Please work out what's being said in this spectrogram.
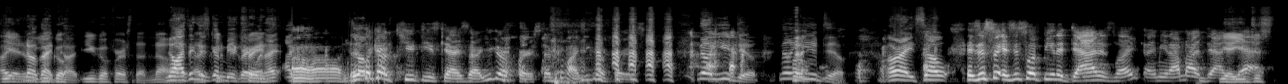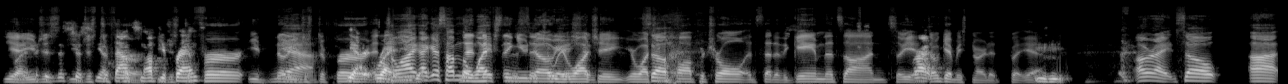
Uh, yeah, no, you go ahead, go. go ahead. You go first then. No, No, I think there's going to be a your great one. I, I, Uh, So- look how cute these guys are. You go first. Oh, come on, you go first. no, you do. No, you do. All right. So Is this is this what being a dad is like? I mean, I'm not a dad. yeah, you yet, just yeah, you just you just, just you know, defer. bouncing off you your friends. Defer. You no, Yeah. you just defer. Yeah, and right. so I, I guess I'm the then wife. next thing in you the know, you're watching you're watching So- Paw Patrol instead of the game that's on. So yeah, Right. don't get me started. But yeah, Mhm. All right. So uh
